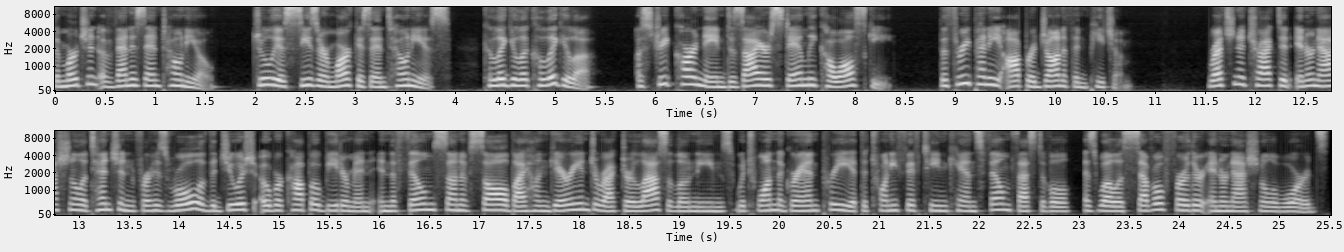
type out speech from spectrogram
the Merchant of Venice Antonio, Julius Caesar Marcus Antonius, Caligula Caligula, A Streetcar Named Desire Stanley Kowalski, The Threepenny Opera Jonathan Peacham. Rechn attracted international attention for his role of the Jewish Oberkapo Biederman in the film Son of Saul by Hungarian director Laszlo Nemes, which won the Grand Prix at the 2015 Cannes Film Festival, as well as several further international awards.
